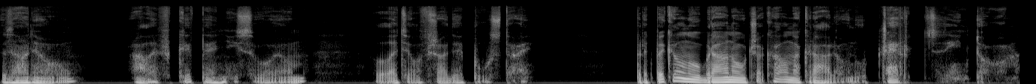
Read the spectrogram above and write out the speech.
Za ňou, ale v kepení svojom, letel všade pústaj. Pred pekelnou bránou čakal na kráľovnú čert s Hintovom.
